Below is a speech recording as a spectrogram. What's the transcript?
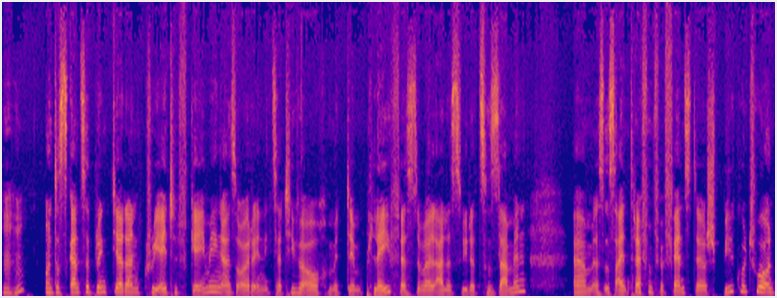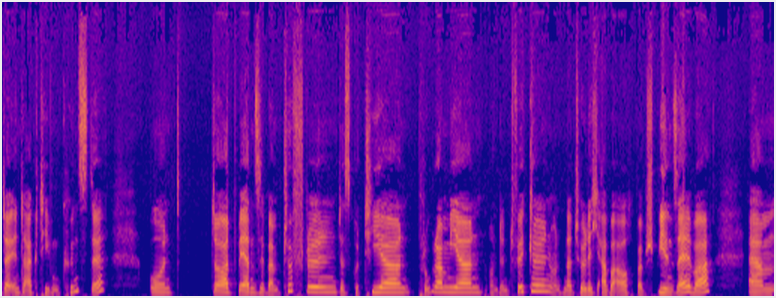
Mhm. Und das Ganze bringt ja dann Creative Gaming, also eure Initiative auch mit dem Play Festival alles wieder zusammen. Ähm, es ist ein Treffen für Fans der Spielkultur und der interaktiven Künste. Und dort werden sie beim Tüfteln, Diskutieren, Programmieren und Entwickeln und natürlich aber auch beim Spielen selber ähm,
